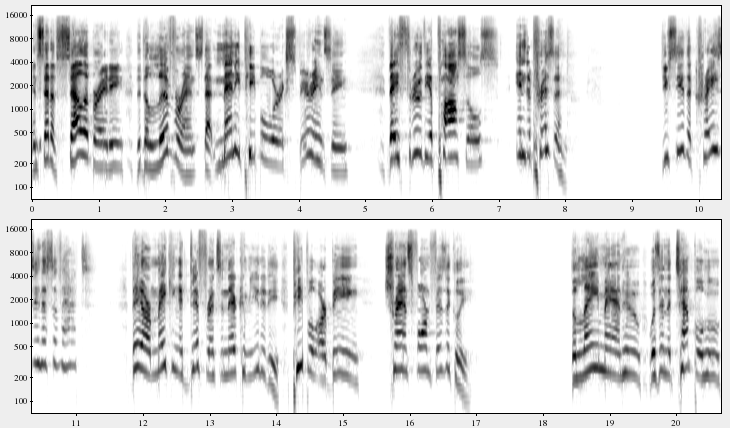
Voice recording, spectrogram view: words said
Instead of celebrating the deliverance that many people were experiencing, they threw the apostles into prison. Do you see the craziness of that? They are making a difference in their community. People are being transformed physically. The lame man who was in the temple, who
